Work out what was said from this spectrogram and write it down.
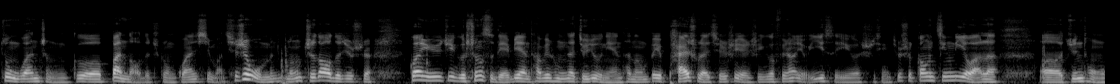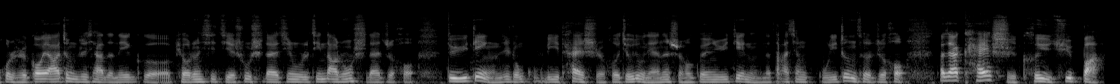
纵观整个半岛的这种关系嘛。其实我们能知道的就是关于这个生死蝶变，它为什么在九九年它能被拍出来，其实也是一个非常有意思的一个事情。就是刚经历完了呃军统或者是高压政治下的那个朴正熙结束时代，进入了。进大中时代之后，对于电影的这种鼓励态势和九九年的时候关于电影的大项鼓励政策之后，大家开始可以去把。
